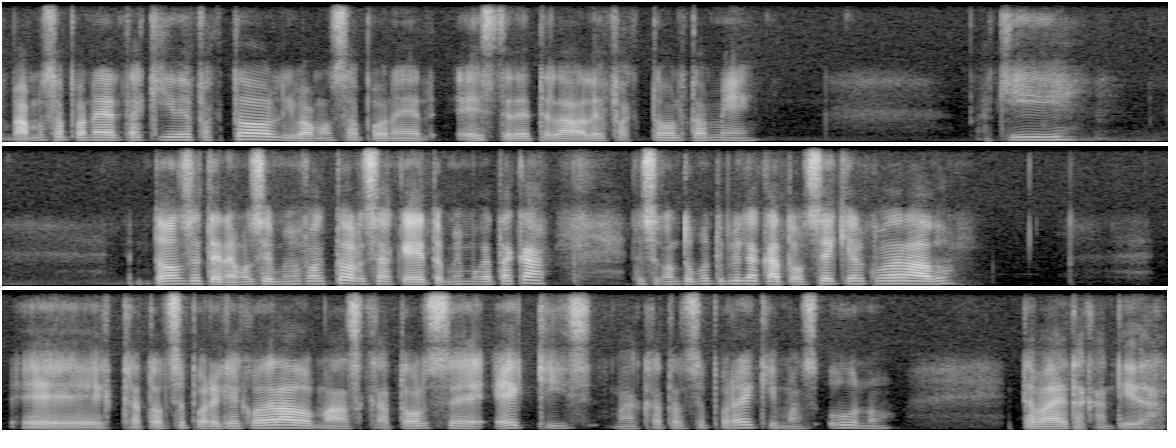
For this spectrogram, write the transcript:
vamos a poner aquí de factor y vamos a poner este de este lado de factor también. Aquí. Entonces tenemos el mismo factor, o sea que esto mismo que está acá. Entonces cuando tú multiplicas 14x al cuadrado, 14 eh, por x al cuadrado más 14x más 14 por x más 1, te va a esta cantidad.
